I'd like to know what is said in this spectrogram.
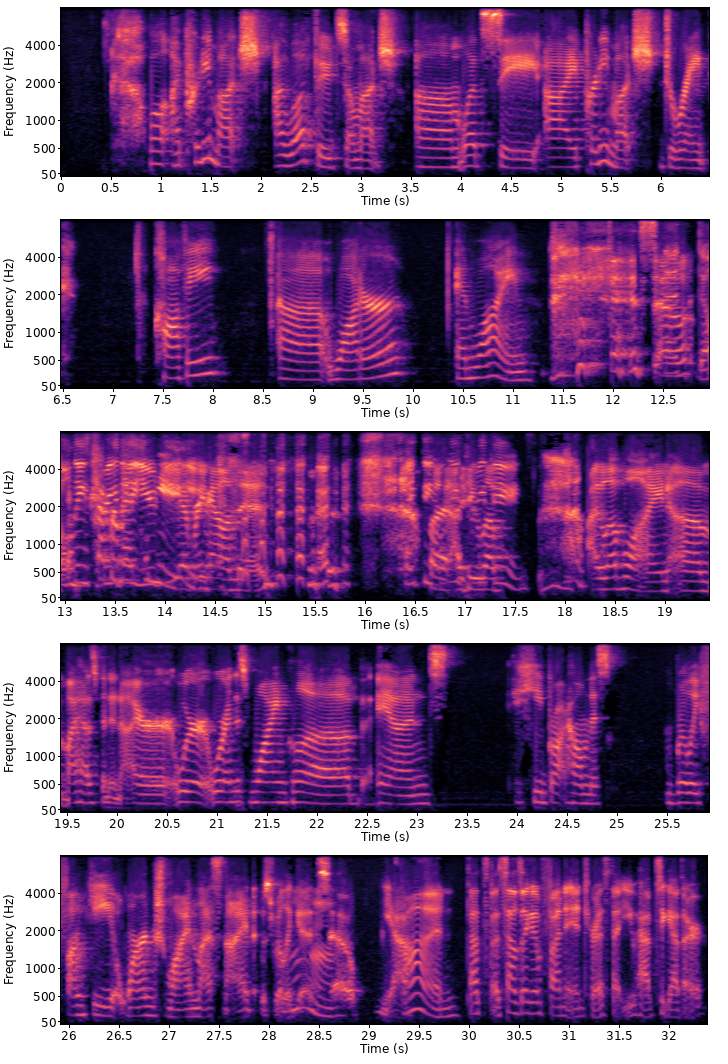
Well, I pretty much I love food so much. Um, let's see, I pretty much drink coffee, uh, water, and wine. so The only three that you need. every now and then. like the But I do love- things. I love wine. Um, my husband and I are we're we're in this wine club, and he brought home this really funky orange wine last night. That was really good. Mm. So yeah, Fun. That's that sounds like a fun interest that you have together.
